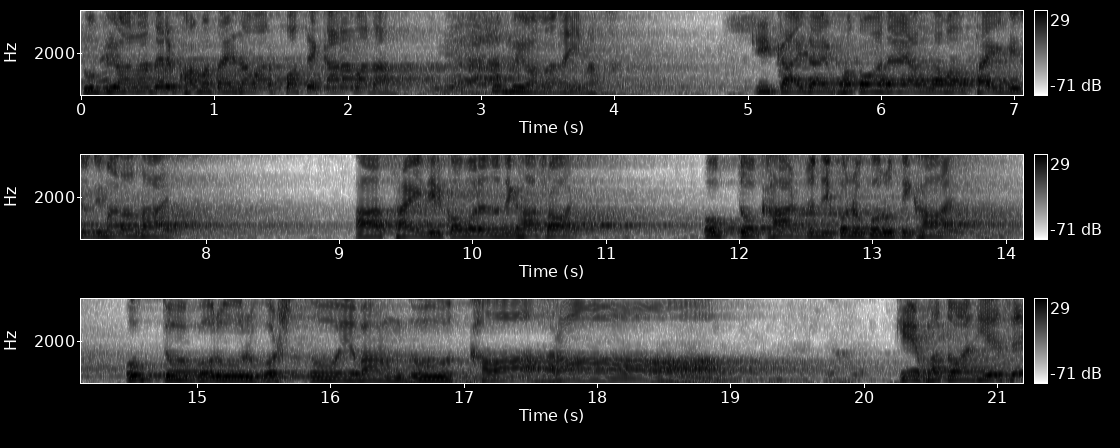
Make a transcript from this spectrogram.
টুপিওয়ালাদের ক্ষমতায় যাওয়ার পথে কারা বাধা? টুপিওয়ালারাই বাধা। কি কায়দায় ফতোয়া দেয় আল্লামা সাইদি যদি মারা যায়? আর সাইদির কবরে যদি ঘাস হয়? উক্ত ঘাট যদি কোনো গরুতি খায়? উক্ত গরুর গোস্ত এবং দুধ খাওয়া হারাম। কে ফতোয়া দিয়েছে?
